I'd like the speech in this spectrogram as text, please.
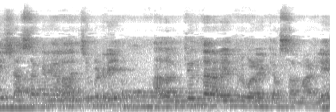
ಈ ಶಾಸಕರಿಗೆಲ್ಲ ಹಂಚಿ ಬಿಡ್ರಿ. ಅದನ್ನ ತಿಂದಾರ ರೈತರುಗಳಿಗೆ ಕೆಲಸ ಮಾಡ್ಲಿ.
